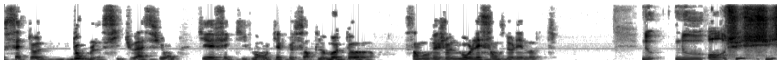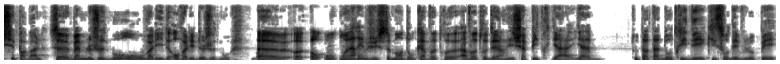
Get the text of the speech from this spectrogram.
cette double situation qui est effectivement en quelque sorte le moteur, sans mauvais jeu de mots, l'essence de l'émeute. Nous, nous, oh, si, si, c'est pas mal. Même le jeu de mots, on valide, on valide le jeu de mots. Euh, on, arrive justement donc à votre, à votre dernier chapitre. Il y a, il y a tout un tas d'autres idées qui sont développées,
